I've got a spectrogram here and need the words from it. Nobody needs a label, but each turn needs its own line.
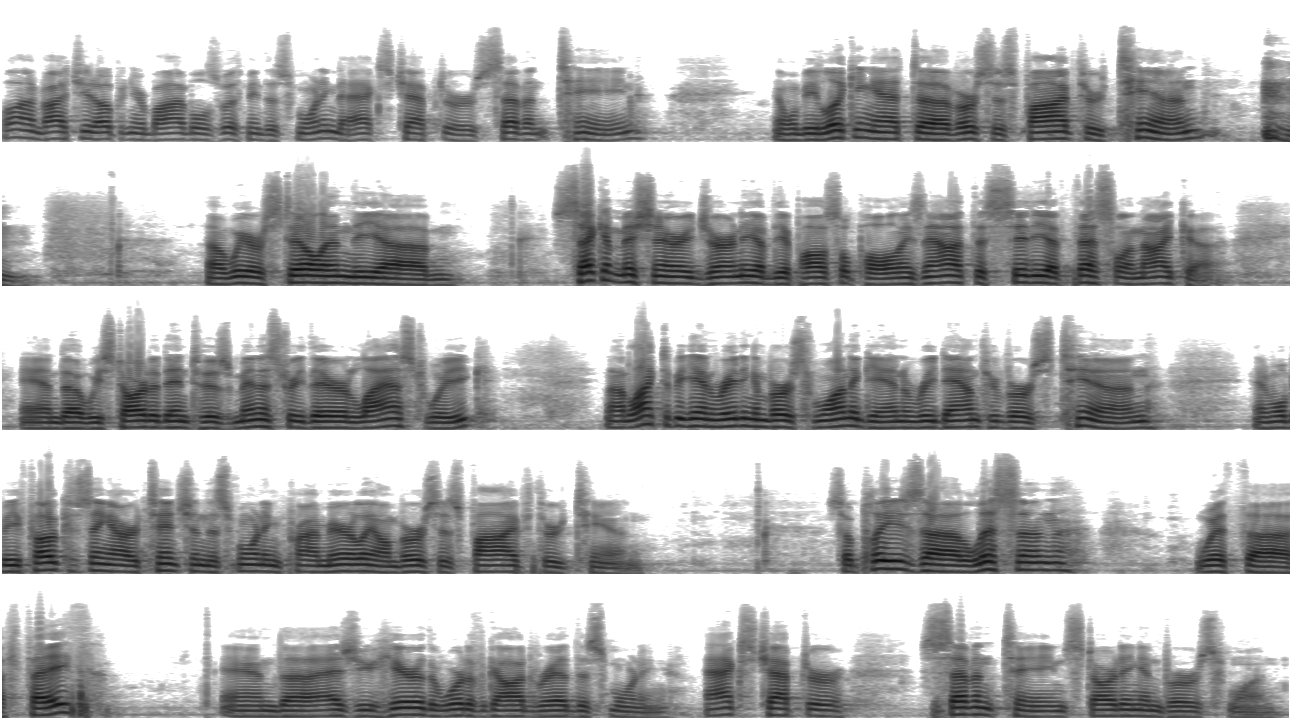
Well, I invite you to open your Bibles with me this morning to Acts chapter 17. And we'll be looking at uh, verses 5 through 10. uh, we are still in the um, second missionary journey of the Apostle Paul. He's now at the city of Thessalonica. And uh, we started into his ministry there last week. And I'd like to begin reading in verse 1 again and read down through verse 10 and we'll be focusing our attention this morning primarily on verses 5 through 10. So please uh, listen with uh, faith and uh, as you hear the Word of God read this morning. Acts chapter 17, starting in verse 1.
